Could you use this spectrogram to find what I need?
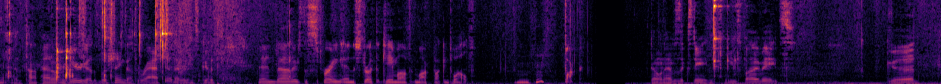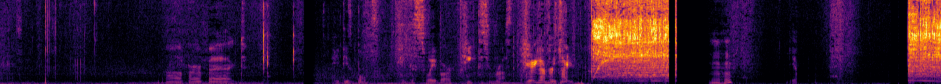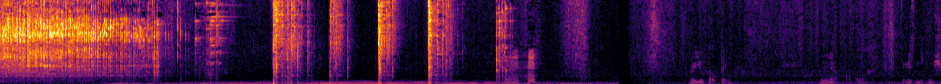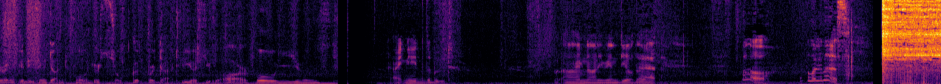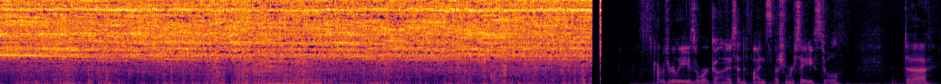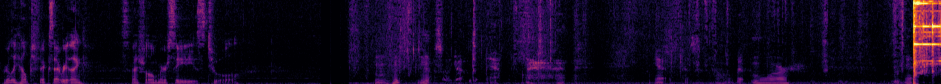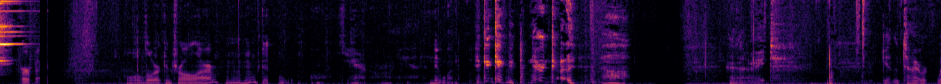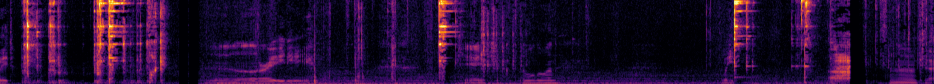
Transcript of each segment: Yeah, got the top hat over here, got the bushing, got the ratchet, everything's good. And uh, there's the spring and the strut that came off at Mach fucking 12. Mm-hmm. Fuck. Don't have 16. Use 5 eighths. Good. Oh, perfect. Hate these bolts. Hate this sway bar. Hate this rust. Hate everything! Mm-hmm. Mm-hmm. Are you helping? No. You're just making sure I don't get anything done. Oh, you're so good for that. Yes, you are. Oh, yes. I need the boot. But I'm not even gonna deal with that. Oh, look at. This was really easy to work on. I just had to find a special Mercedes tool. It uh, really helped fix everything. Special Mercedes tool. Mm-hmm. Yeah, so I got yeah. Yeah, just a little bit more. Yeah. Perfect. Old lower control arm. Mm-hmm. Good. Ooh. Oh, yeah. Oh, yeah. The new one. There we go. Oh. All right. Getting the tire. Wait. Fuck. Alrighty. Okay, check the old one. Wait. Ah. Okay.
